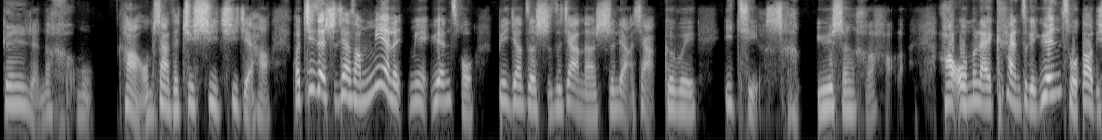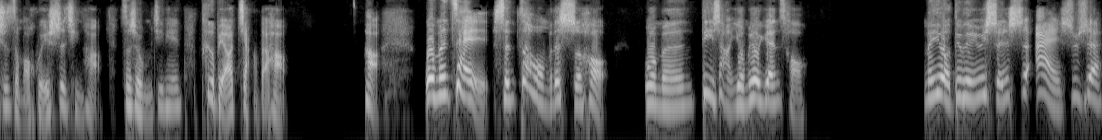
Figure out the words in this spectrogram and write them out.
跟人的和睦。好，我们下次继续细节哈。好，记在十字架上灭了灭冤仇，并将这十字架呢使两下各为一体，与神和好了。好，我们来看这个冤仇到底是怎么回事情哈。这是我们今天特别要讲的哈。好，我们在神造我们的时候，我们地上有没有冤仇？没有，对不对？因为神是爱，是不是？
